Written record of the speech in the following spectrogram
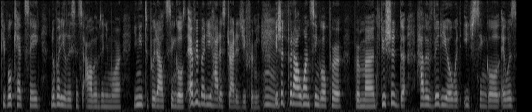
people kept saying nobody listens to albums anymore. You need to put out singles. Everybody had a strategy for me. You should put out one single per per month. You should uh, have a video with each single. It was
